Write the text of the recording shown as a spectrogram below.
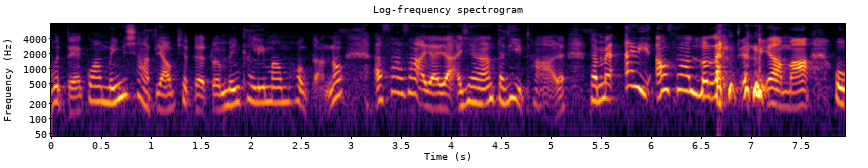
ဝတ်တယ်ကိုကမိန်းမရှာတယောက်ဖြစ်တဲ့အတွက်မိန်းကလေးမမဟုတ်တာနော်အဆအဆအရာရာအရန်တတိထားရတယ်ဒါပေမဲ့အဲ့ဒီအောက်စားလွတ်လိုက်တဲ့နေရာမှာဟို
